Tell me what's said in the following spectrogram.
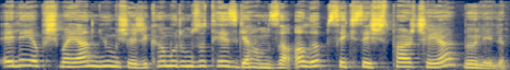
Ele yapışmayan yumuşacık hamurumuzu tezgahımıza alıp 8 eşit parçaya bölelim.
